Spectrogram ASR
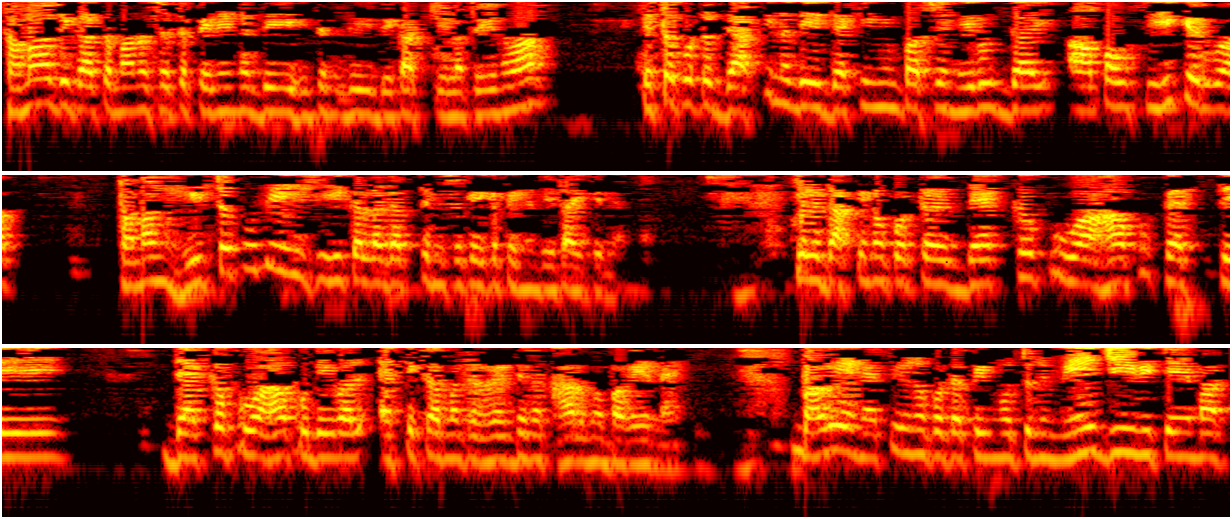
සමාධිගත මනසට පෙනෙන දේ හිතන දේ දෙකක් කියලා පේනවා. එතකොට දකින්න දේ දැකීමෙන් පස්සේ නිරුද්ධයි ආපහු සිහි කෙරුවක් Taman හිතපු දේ සිහි කරලා ගත්ත මිසක ඒක පෙනෙන දෙයටයි කියන්නේ කියලා දකිනකොට දැකපු අහපු පැත්තේ දැකපු අහපු දේවල් ඇතිකමට රැඳෙන කර්ම භවය නැහැ. භවය නැති වෙනකොට පින්වතුනි මේ ජීවිතේමත්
